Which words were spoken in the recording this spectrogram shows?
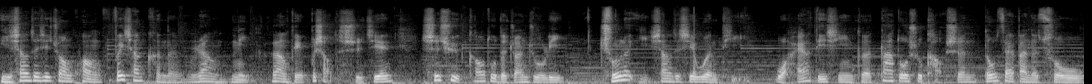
以上这些状况，非常可能让你浪费不少的时间，失去高度的专注力。除了以上这些问题，我还要提醒一个大多数考生都在犯的错误，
